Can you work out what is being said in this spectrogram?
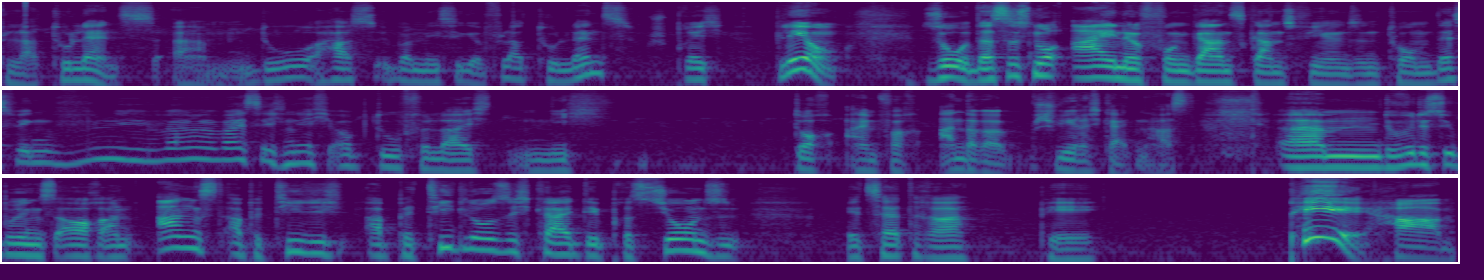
Flatulenz. Ähm, du hast übermäßige Flatulenz, sprich Blähung. So, das ist nur eine von ganz, ganz vielen Symptomen. Deswegen weiß ich nicht, ob du vielleicht nicht doch einfach andere Schwierigkeiten hast. Ähm, du würdest übrigens auch an Angst, Appetit, Appetitlosigkeit, Depression etc. pp. haben.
